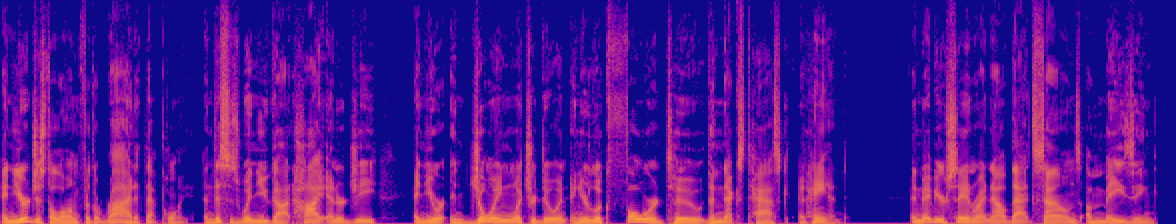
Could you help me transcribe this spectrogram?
And you're just along for the ride at that point. And this is when you got high energy and you're enjoying what you're doing and you look forward to the next task at hand. And maybe you're saying right now, that sounds amazing,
